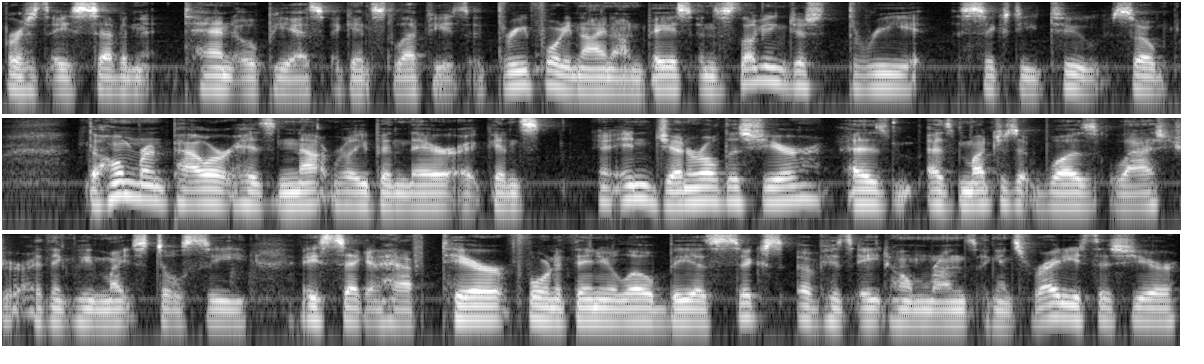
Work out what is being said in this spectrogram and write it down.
versus a 710 OPS against lefties, a 349 on base, and slugging just 362. So the home run power has not really been there against in general this year as as much as it was last year. I think we might still see a second half tear for Nathaniel Lowe, be as six of his eight home runs against righties this year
